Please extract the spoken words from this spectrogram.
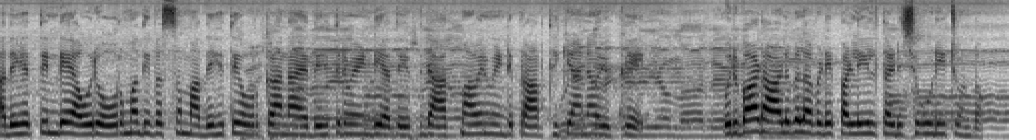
അദ്ദേഹത്തിന്റെ ആ ഒരു ഓർമ്മ ദിവസം അദ്ദേഹത്തെ ഓർക്കാനായി അദ്ദേഹത്തിന് വേണ്ടി അദ്ദേഹത്തിന്റെ ആത്മാവിന് വേണ്ടി പ്രാർത്ഥിക്കാനോ ഒക്കെ ഒരുപാട് ആളുകൾ അവിടെ പള്ളിയിൽ തടിച്ചുകൂടിയിട്ടുണ്ടോ?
